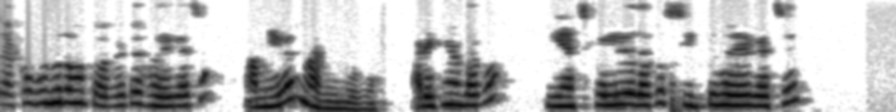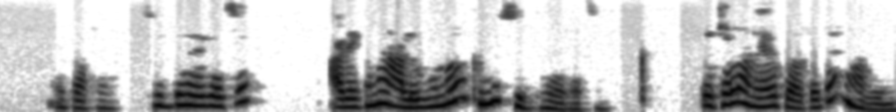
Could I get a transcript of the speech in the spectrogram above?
দেখো বন্ধুরা, আমার তরকারিটা হয়ে গেছে, আমি এবার নামিয়ে নেব। আর এখানে দেখো, পেঁয়াজ কালিও দেখো সিদ্ধ হয়ে গেছে। দেখো, সিদ্ধ হয়ে গেছে। আর এখানে আলুগুলোও কিন্তু সিদ্ধ হয়ে গেছে। তো চলো, আমি এবার তরকারিটা নামিয়ে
